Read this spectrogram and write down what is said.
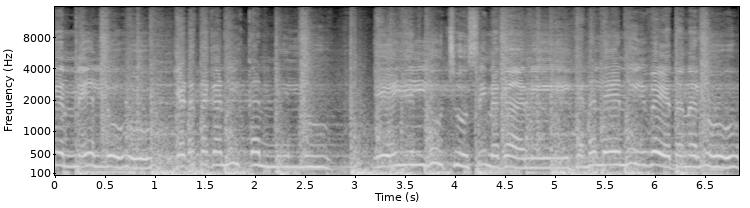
ఎన్నేళ్ళు? ఎడతగని కన్నీళ్ళు. ఏ ఇల్లు చూసిన గాని ఎనలేని వేదనలు.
